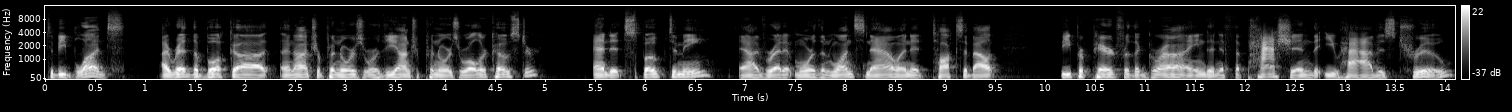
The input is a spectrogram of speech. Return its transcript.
to be blunt I read the book, uh, An Entrepreneur's or The Entrepreneur's Roller Coaster, and it spoke to me. I've read it more than once now, and it talks about be prepared for the grind. And if the passion that you have is true,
